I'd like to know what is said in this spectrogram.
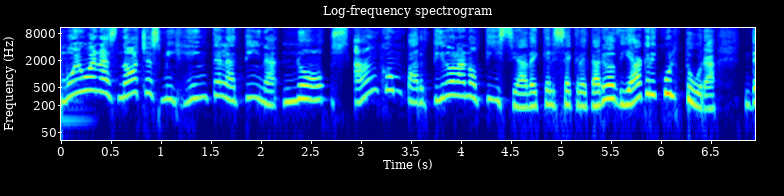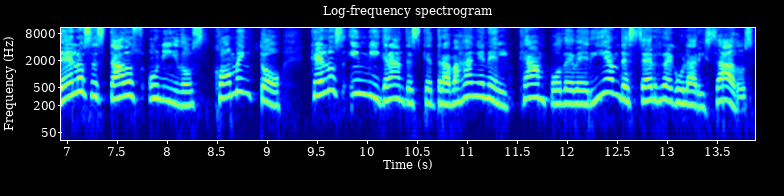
Muy buenas noches, mi gente latina. Nos han compartido la noticia de que el secretario de Agricultura de los Estados Unidos comentó que los inmigrantes que trabajan en el campo deberían de ser regularizados,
